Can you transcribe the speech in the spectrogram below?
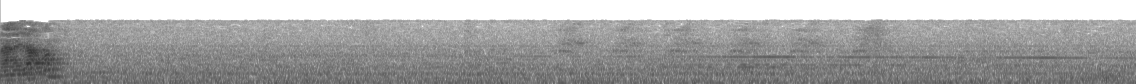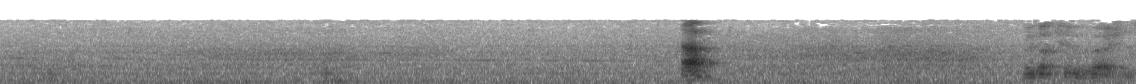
manage that one? Huh? We've got two versions.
